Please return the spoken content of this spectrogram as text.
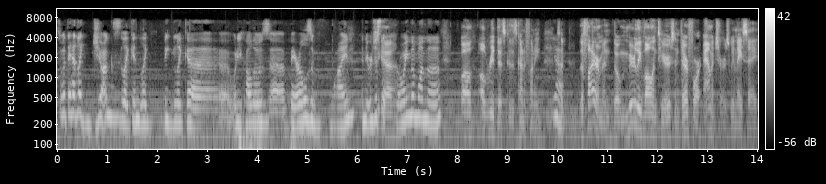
so what they had like jugs like in like big like uh what do you call those uh barrels of wine and they were just Yeah. like throwing them on the Well, I'll read this because it's kind of funny. yeah. So, the firemen, though merely volunteers and therefore amateurs, we may say,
